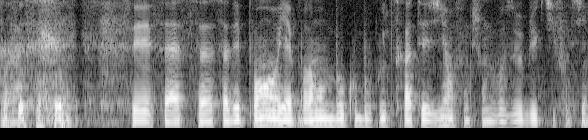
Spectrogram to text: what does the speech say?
Voilà, c'est- ça, ça, ça dépend, il y a vraiment beaucoup, beaucoup de stratégies en fonction de vos objectifs aussi.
